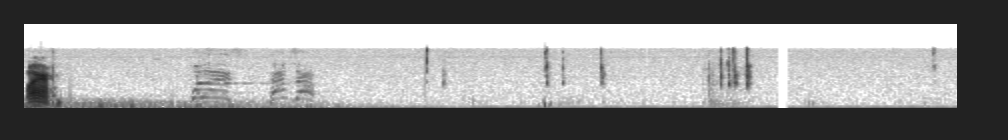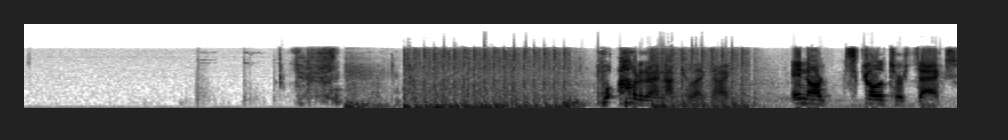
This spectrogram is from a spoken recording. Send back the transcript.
Where? How did I not kill that guy? In our skeletor sex.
